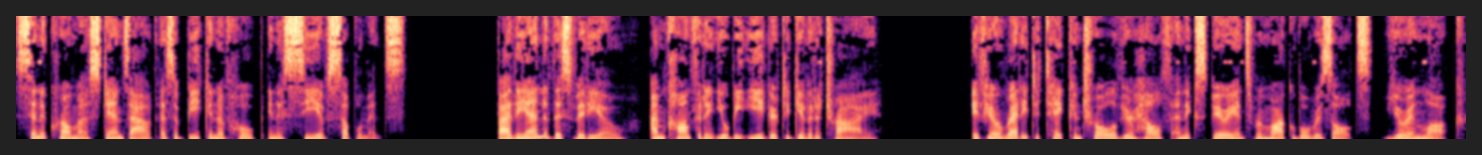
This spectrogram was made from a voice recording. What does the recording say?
CinnaChroma stands out as a beacon of hope in a sea of supplements. By the end of this video, I'm confident you'll be eager to give it a try. If you're ready to take control of your health and experience remarkable results, you're in luck.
